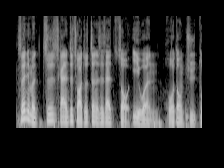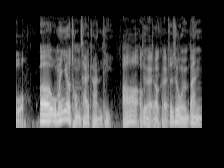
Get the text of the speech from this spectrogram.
所以你们就是感染制主要就真的是在走艺文活动居多。呃，我们也有同才团体。啊、oh，OK OK，这是我们办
